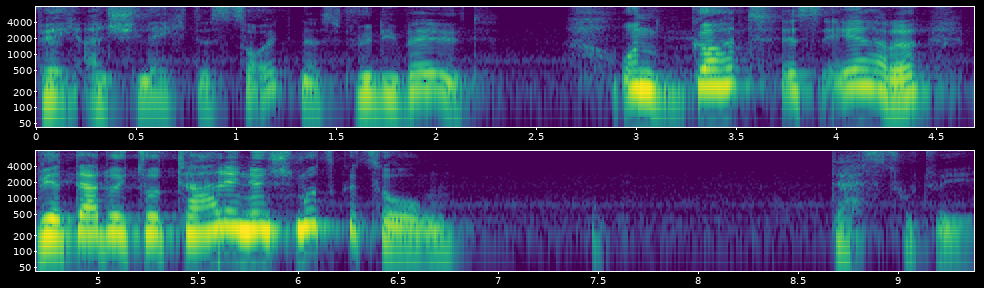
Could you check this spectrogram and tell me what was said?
Welch ein schlechtes Zeugnis für die Welt. Und Gottes Ehre wird dadurch total in den Schmutz gezogen. Das tut weh.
